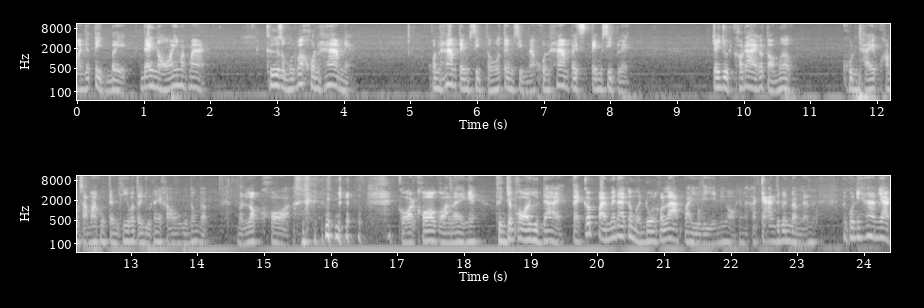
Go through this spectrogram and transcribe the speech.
มันจะติดเบรกได้น้อยมากๆ คือสมมุติว่าคนห้ามเนี่ย คนห้ามเต็มสิบสมมติเต็มสิบนะ คนห้ามไปเต็มสิบเลย จะหยุดเขาได้ก็ต่อเมื่อ คุณใช้ความสามารถคุณเต็มที่ว่าจะหยุดให้เขาคุณต้องแบบเหมือนล็อกคอกอดคอก่อนอะไรอย่างเงี้ยถึงจะพอหยุดได้ แต่ก็ไปไม่ได้ก็เหมือนโดนเขาลากไปอยู่ดีนึกออกใช่ไหมอาการจะเป็นแบบนั้น เป็นคนที่ห้ามยาก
